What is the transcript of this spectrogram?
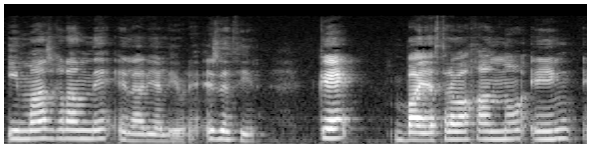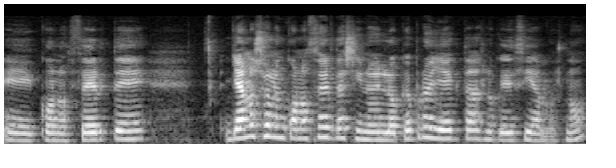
y más grande el área libre. Es decir, que vayas trabajando en eh, conocerte, ya no solo en conocerte, sino en lo que proyectas, lo que decíamos, ¿no?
